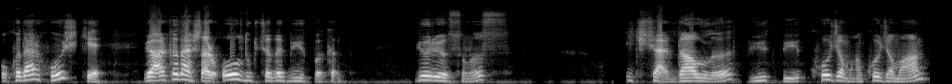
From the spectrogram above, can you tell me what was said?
O kadar hoş ki. Ve arkadaşlar oldukça da büyük bakın. Görüyorsunuz. İkişer dallı, büyük büyük, kocaman kocaman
